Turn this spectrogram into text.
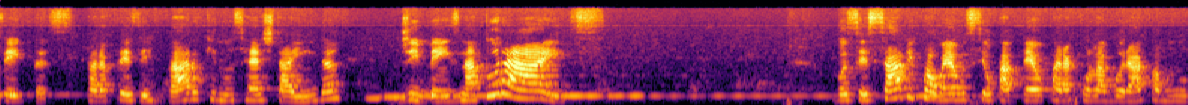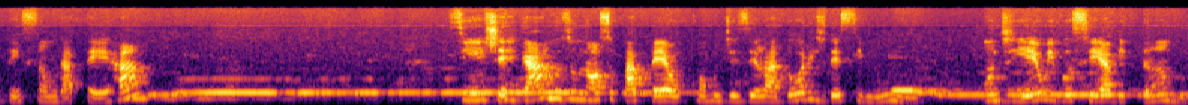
feitas para preservar o que nos resta ainda de bens naturais você sabe qual é o seu papel para colaborar com a manutenção da Terra? Se enxergarmos o nosso papel como de zeladores desse mundo, onde eu e você habitamos,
